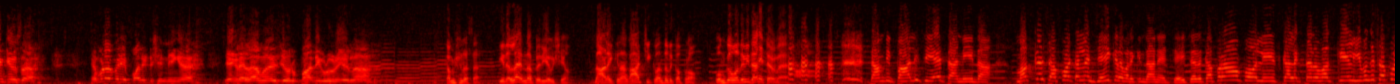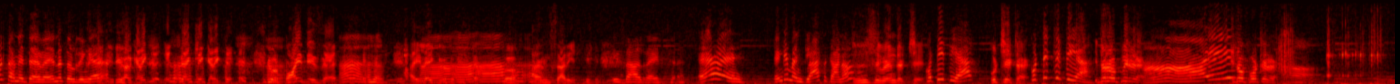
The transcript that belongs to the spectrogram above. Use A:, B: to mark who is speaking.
A: Thank you sir எவ்வளவு பெரிய politician நீங்க? எங்களை எல்லாம் மதிச்சு ஒரு பார்ட்டி கொடுக்குறீங்களா?
B: கமிஷனர் சார் இதெல்லாம் என்ன பெரிய விஷயம்? நாளைக்கு நாங்க ஆட்சிக்கு வந்ததுக்கு அப்புறம் உங்க உதவி தானே தேவை?
C: தம்பி பாலிசியே தனிதான். மக்கள் சப்போர்ட் எல்லாம் ஜெயிக்கிற வரைக்கும் தானே. ஜெயிச்சதுக்கு அப்புறம் போலீஸ் கலெக்டர் வக்கீல் இவங்க சப்போர்ட் தானே தேவை. என்ன சொல்றீங்க?
D: Correct. Your point is, uh,
C: ah.
D: I like you. Oh, I am sorry.
C: It's all right ஏய் எங்க மேன் கிளாஸ் காணோம்?
E: ஜூஸ் விழுந்துடுச்சு.
C: கொட்டிட்டியா?
E: குடிச்சிட்டேன்.
C: குட்டிச்சிட்டியா?
E: இதோ ஒப்பிடுறேன். இதோ போட்டுறேன்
